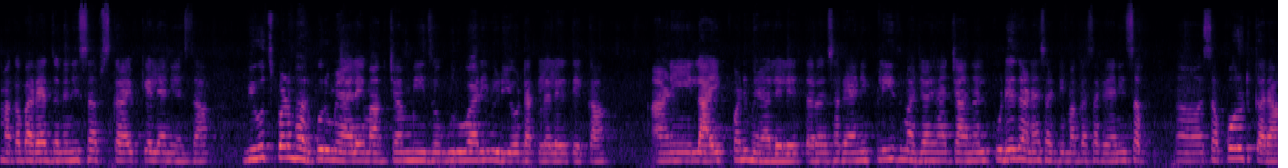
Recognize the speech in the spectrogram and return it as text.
म्हाका बऱ्याच जणांनी सबस्क्राईब केल्याने असा व्ह्यूज पण भरपूर मिळाले. मागच्या मी जो गुरुवारी व्हिडिओ टाकलेला आहे ते का आणि लाईक पण मिळालेले. तर सगळ्यांनी प्लीज माझ्या ह्या चॅनल पुढे जाण्यासाठी मला सगळ्यांनी सप सपोर्ट करा.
